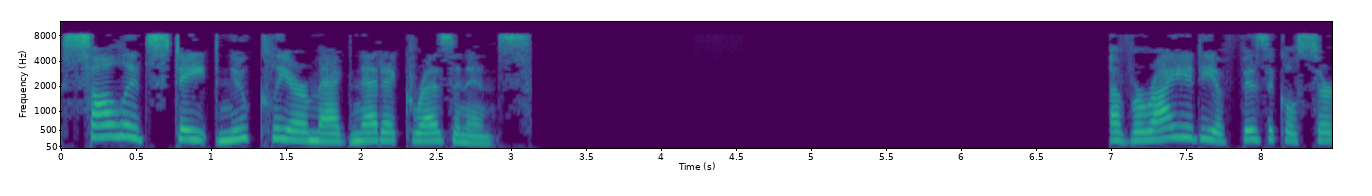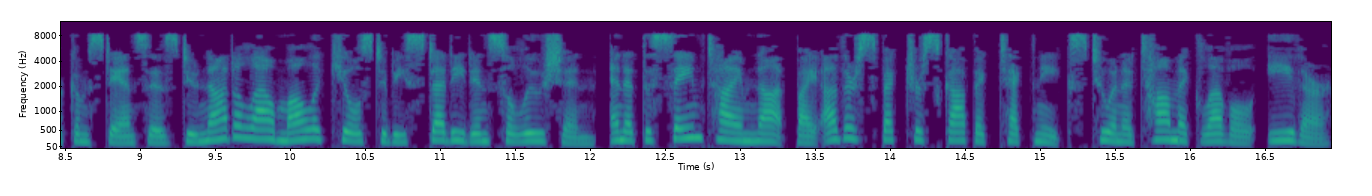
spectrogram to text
Solid-state nuclear magnetic resonance A variety of physical circumstances do not allow molecules to be studied in solution, and at the same time not by other spectroscopic techniques to an atomic level, either.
